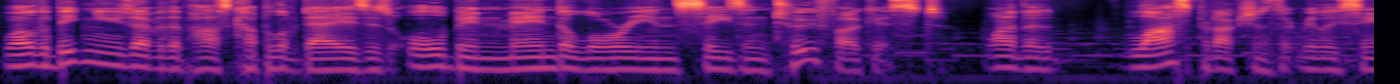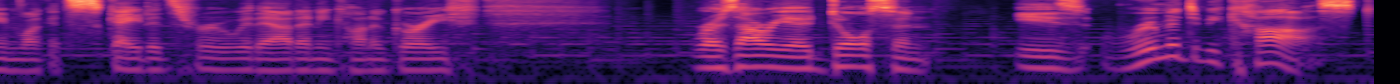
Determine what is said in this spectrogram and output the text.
well, the big news over the past couple of days has all been Mandalorian season 2 focused. One of the last productions that really seemed like it skated through without any kind of grief. Rosario Dawson is rumored to be cast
